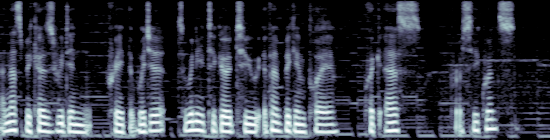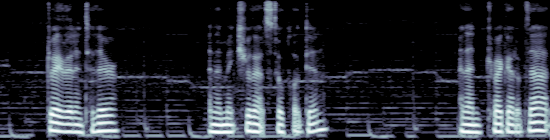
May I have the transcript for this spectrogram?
And that's because we didn't create the widget. So we need to go to event begin play, click S for a sequence, drag that into there, and then make sure that's still plugged in. And then drag out of that,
